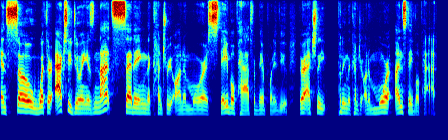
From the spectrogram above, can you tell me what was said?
And so, what they're actually doing is not setting the country on a more stable path from their point of view. They're actually putting the country on a more unstable path.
